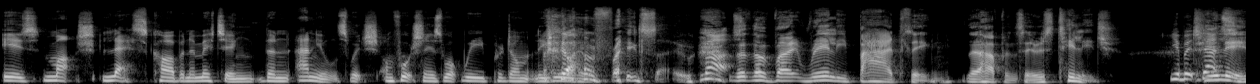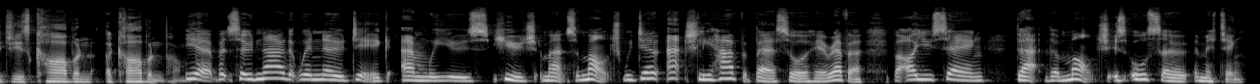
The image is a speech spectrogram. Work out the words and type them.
is much less carbon emitting than annuals, which unfortunately is what we predominantly do. I'm afraid so. But- the, the very really bad thing that happens here is tillage. yeah, but Tillage is carbon a carbon pump. Yeah, but so now that we're no dig and we use huge amounts of mulch, we don't actually have bare soil here ever. But are you saying that the mulch is also emitting?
